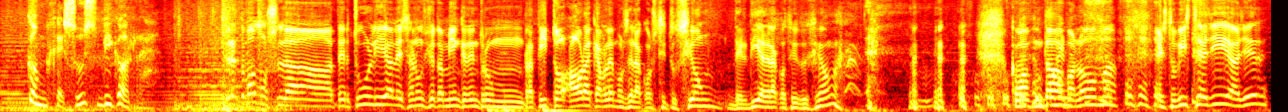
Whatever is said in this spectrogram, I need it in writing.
con Jesús Vigorra. Retomamos la tertulia, les anuncio también que dentro de un ratito, ahora que hablemos de la Constitución, del Día de la Constitución, como apuntaba Paloma, ¿estuviste allí ayer?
